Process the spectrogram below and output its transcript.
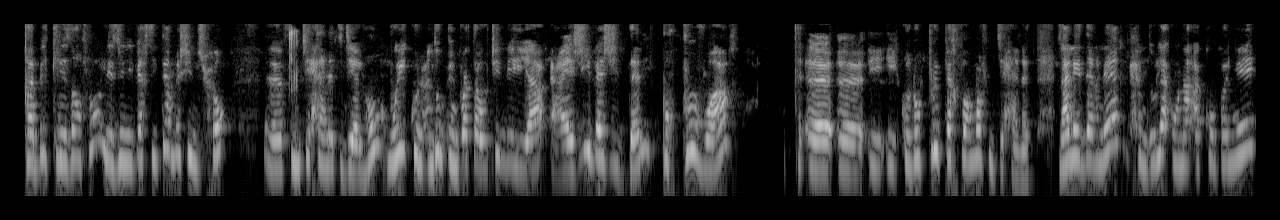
قابلت les enfants les universitaires باش ينجحوا في الامتحانات ديالهم ويكون عندهم اون بواط اللي هي عجيبه جدا بور بوفوار يكونوا بلو بيرفورمون في الامتحانات لاني ديرنيير الحمد لله اون اكومباني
